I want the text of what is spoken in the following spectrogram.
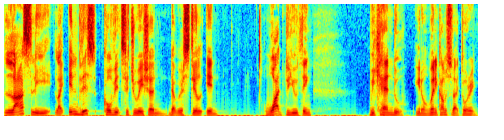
lastly, like in this COVID situation that we're still in, what do you think we can do? You know, when it comes to like touring,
